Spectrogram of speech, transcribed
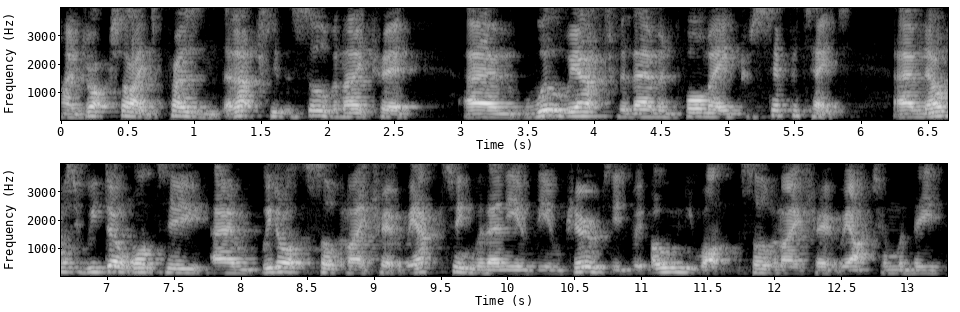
hydroxides present, then actually the silver nitrate um, will react with them and form a precipitate. Um, now, obviously, we don't want to um, we don't want the silver nitrate reacting with any of the impurities. We only want the silver nitrate reacting with the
